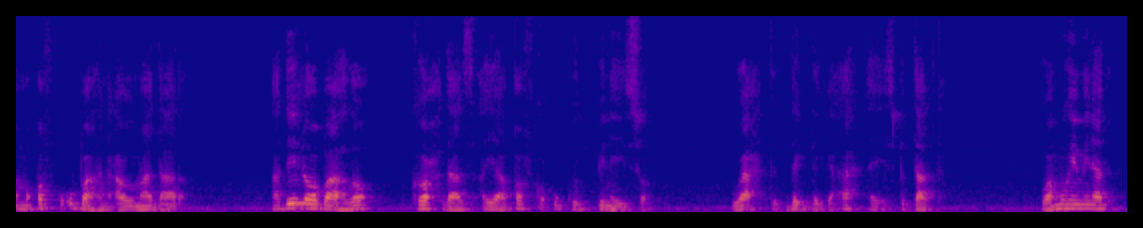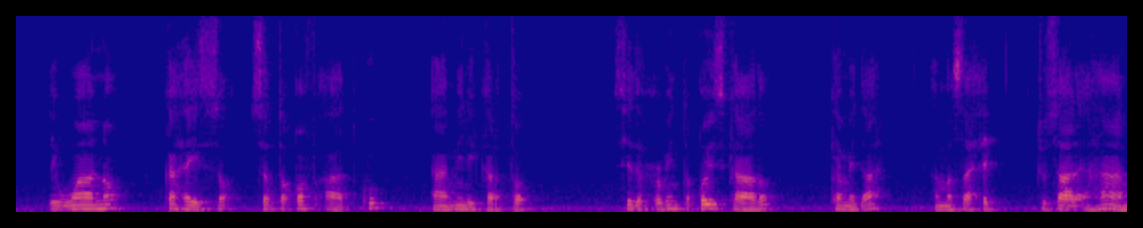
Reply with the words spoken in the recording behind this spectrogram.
ama qofka u baahan caawimaadaada. Haddii loo baahdo, kooxdaas ayaa qofka u gudbinaysa waaxda degdegga ah ee isbitaalka. Waa muhiim inaad ciwaanno ka haysato qof aad ku aamini karto, sida xubinta qoyskaada ka mid ah ama saaxiib. Tusaale ahaan,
